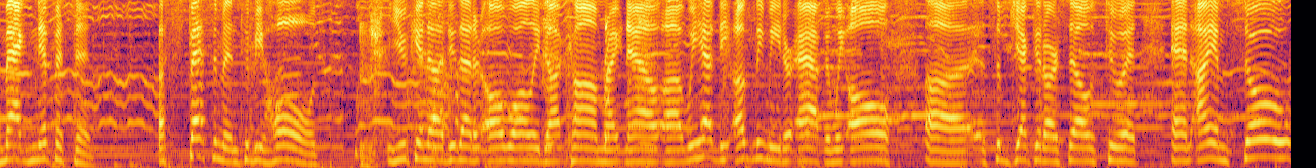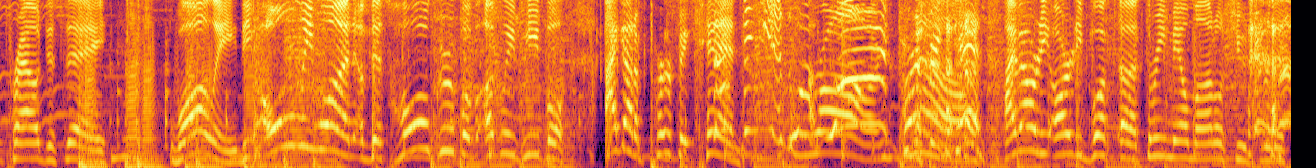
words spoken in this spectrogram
magnificent, a specimen to behold, you can uh, do that at allwally.com right now. Uh, we have the Ugly Meter app, and we all uh, subjected ourselves to it. And I am so proud to say, Wally, the only one of this whole group of ugly people, I got a perfect 10. Something is wrong. Perfect 10. I've already already booked uh, three male model shoots for this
